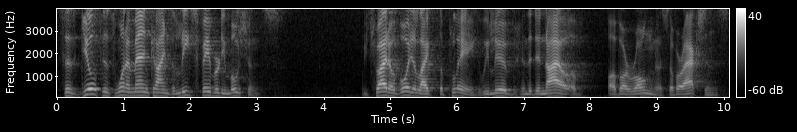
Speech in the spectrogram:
says guilt is one of mankind's least favorite emotions. We try to avoid it like the plague. We live in the denial of, of our wrongness, of our actions,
